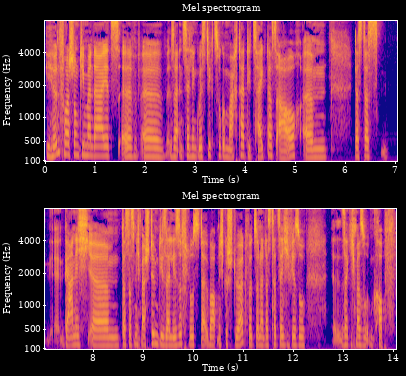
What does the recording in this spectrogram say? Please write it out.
Gehirnforschung, die man da jetzt äh, äh, seitens der Linguistik zu gemacht hat, die zeigt das auch, ähm, dass das gar nicht, ähm, dass das nicht mehr stimmt, dieser Lesefluss da überhaupt nicht gestört wird, sondern dass tatsächlich wir so, äh, sag ich mal so im Kopf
